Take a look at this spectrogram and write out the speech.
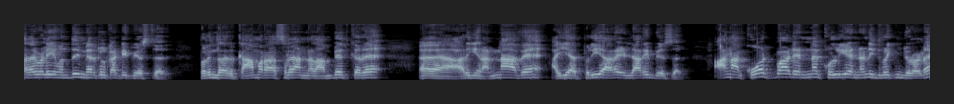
தலைவர்களையும் வந்து மேற்கோள் காட்டி பேசுறாரு. பெருந்தலைவர் காமராசரை அண்ணல் அம்பேத்கரை அறிஞர் அண்ணாவை ஐயா பெரியாரை எல்லாரையும் பேசுவார். ஆனால் கோட்பாடு என்ன கொள்கை என்னன்னு இது வரைக்கும் சொல்லலை.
